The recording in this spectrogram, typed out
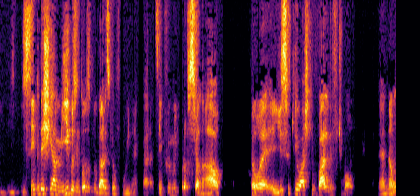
E, e, sempre deixei amigos em todos os lugares que eu fui, né, cara? Sempre fui muito profissional. Então é, é isso que eu acho que vale no futebol. Né? Não,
